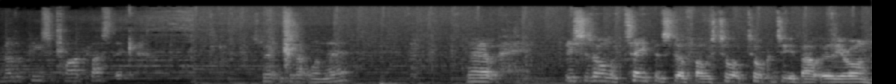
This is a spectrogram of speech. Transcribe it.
Another piece of hard plastic. Straight into that one there. Now, this is all tape and stuff I was talk, talking to you about earlier on.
